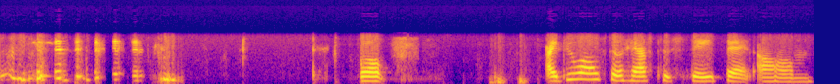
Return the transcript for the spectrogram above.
Well, I do also have to state that um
